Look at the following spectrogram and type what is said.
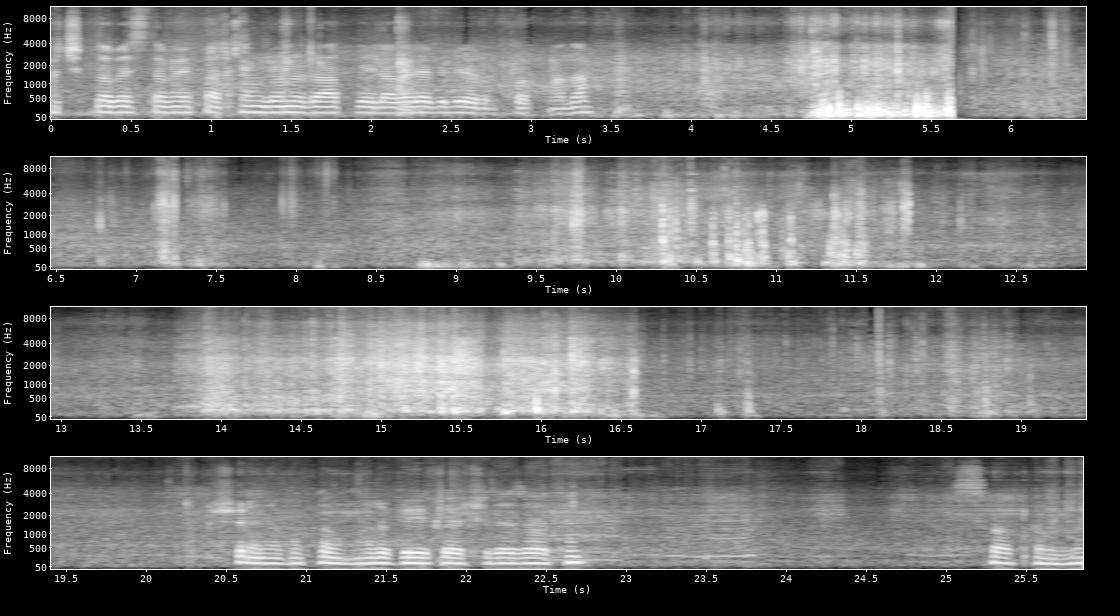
açıkta besleme yaparken gönül rahatlığıyla verebiliyorum korkmadan. Şöyle bakalım. Arı büyük ölçüde zaten salkımlı.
